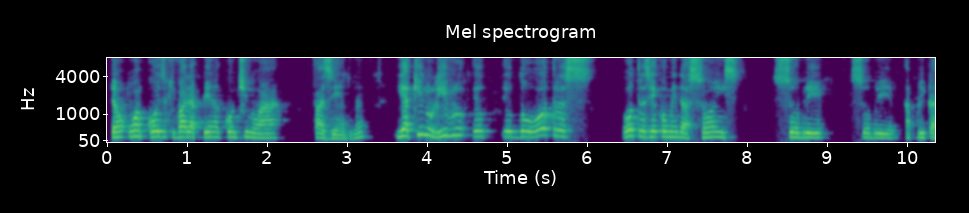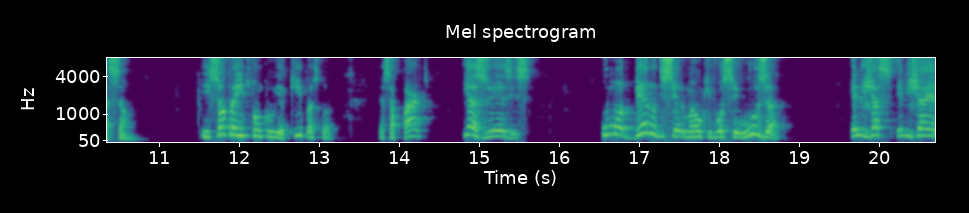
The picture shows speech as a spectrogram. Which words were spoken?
Então, uma coisa que vale a pena continuar fazendo. Né? E aqui no livro eu, eu dou outras, outras recomendações sobre, sobre aplicação. E só para a gente concluir aqui, pastor, essa parte, e às vezes o modelo de sermão que você usa, ele já, ele já é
